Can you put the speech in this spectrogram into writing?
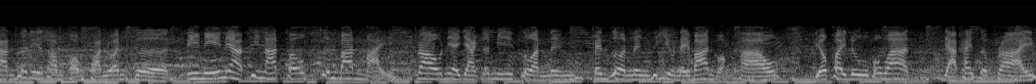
กันเพื่อที่จะทำของขวัญวันเกิด ปีนี้เนี่ยพี่นัทเขาขึ้นบ้านใหม่ เราเนี่ยอยากจะมีส่วนหนึ่งเป็นส่วนหนึ่งที่อยู่ในบ้านของเขา เดี๋ยวคอยดูเพราะว่าอยากให้เซอร์ไพรส์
